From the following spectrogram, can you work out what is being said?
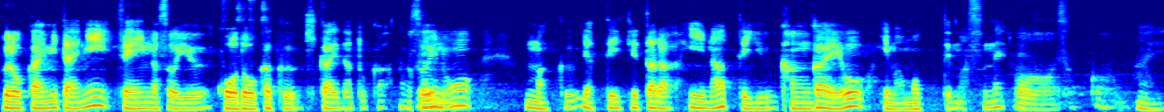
プロ会みたいに全員がそういうコードを書く機会だとか、なんかそういうのをうまくやっていけたらいいなっていう考えを今持ってますね。ああ、そっか。はい。うん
